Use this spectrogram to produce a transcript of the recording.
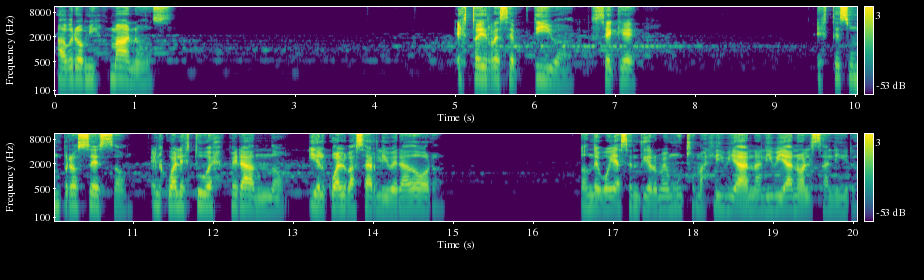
Abro mis manos Estoy receptiva, sé que este es un proceso el cual estuve esperando y el cual va a ser liberador, donde voy a sentirme mucho más liviana, liviano al salir.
